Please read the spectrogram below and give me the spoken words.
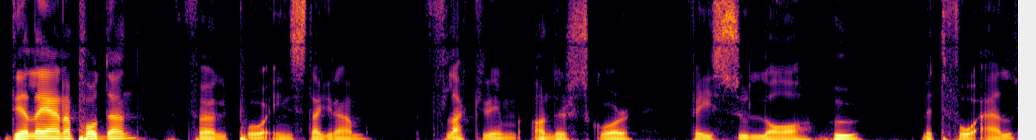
dela gärna podden. Följ på Instagram. Flackrim underscore Faisulahu med två L.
